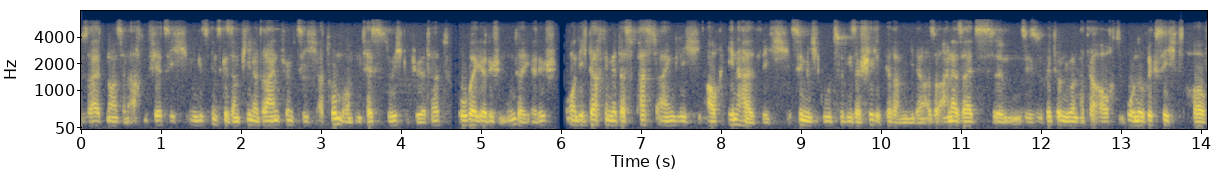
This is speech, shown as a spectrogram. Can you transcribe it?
seit 1948 insgesamt 453 Atombombentests durchgeführt hat, oberirdisch und unterirdisch. Und ich dachte mir, das passt eigentlich auch inhaltlich ziemlich gut zu dieser Schädelpyramide. Also einerseits, ähm, die Sowjetunion hatte auch ohne Rücksicht auf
